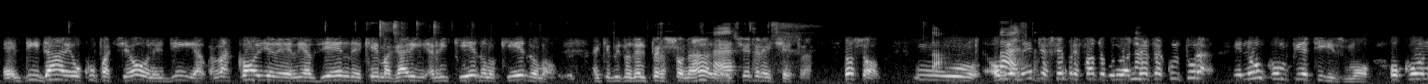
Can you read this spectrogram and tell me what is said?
eh, di dare occupazione, di raccogliere le aziende che magari richiedono, chiedono, hai capito, del personale, certo. eccetera, eccetera. Non so, mh, mm, ovviamente è sempre fatto con una no. certa cultura e non con pietismo o con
